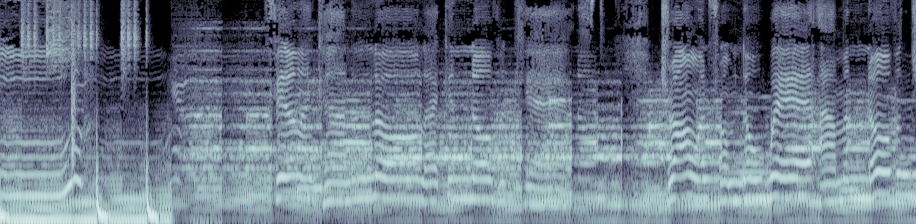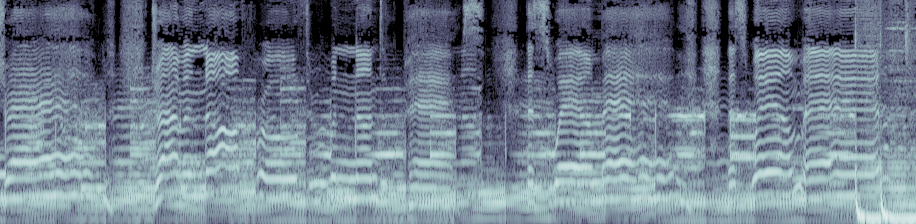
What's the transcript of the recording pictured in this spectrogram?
Feeling kinda low like an overcast. Drawing from nowhere, I'm an overdraft. Driving off road through an underpass. That's where I'm at. That's where I'm at.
